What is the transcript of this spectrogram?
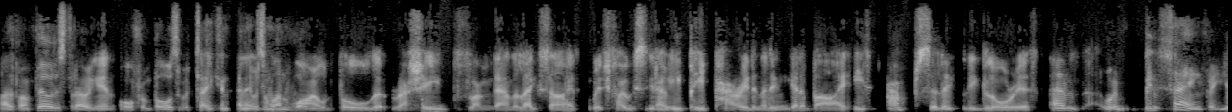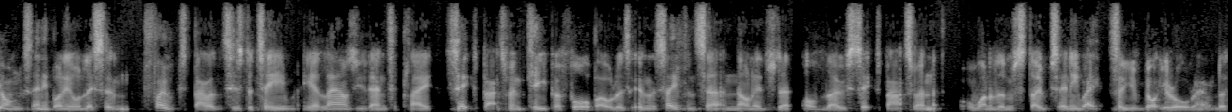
either from fielders throwing in or from balls that were taken. And it was one wild ball that Rashid flung down the leg side, which Foakes, you know, he, he parried and they didn't get a bye. He's absolutely glorious. And we've been saying for yonks, anybody will listen, Foakes balances the team. He allows you then to play six batsmen, keeper, four bowlers in the safe and certain knowledge that of those six batsmen, one of them Stokes anyway. So you've got your all rounder.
